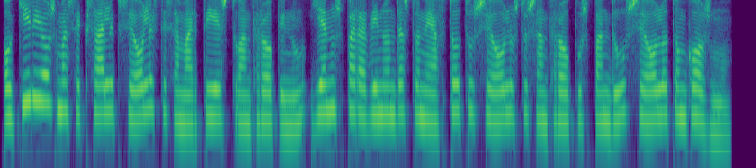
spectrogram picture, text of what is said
Ο κύριος μας εξάλληψε όλες τις αμαρτίες του ανθρώπινου γένους παραδίνοντας τον εαυτό του σε όλους τους ανθρώπους παντού σε όλο τον κόσμο.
